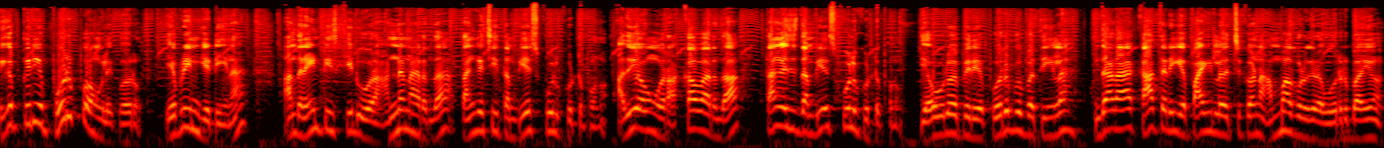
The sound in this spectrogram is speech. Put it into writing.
மிகப்பெரிய பொறுப்பு அவங்களுக்கு வரும். எப்படின்னு கேட்டிங்கன்னா அந்த நைன்டிஸ் கிட் ஒரு அண்ணனாக இருந்தால் தங்கச்சி தம்பியை ஸ்கூலுக்கு கூட்டு போகணும். அதுவே அவங்க ஒரு அக்காவாக இருந்தால் தங்கச்சி தம்பியை ஸ்கூலுக்கு கூட்டு போகணும். எவ்வளோ பெரிய பொறுப்பு பார்த்தீங்களா? இந்தாடா காத்தடிக்க பாக்கெட்டில் வச்சுக்கோன்னு அம்மா கொடுக்குற ஒரு ரூபாயும்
